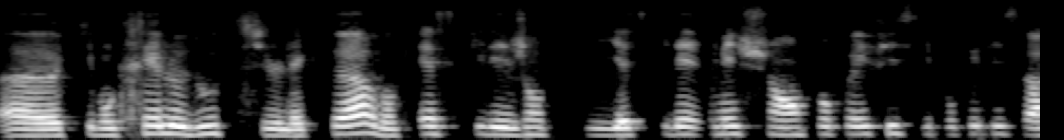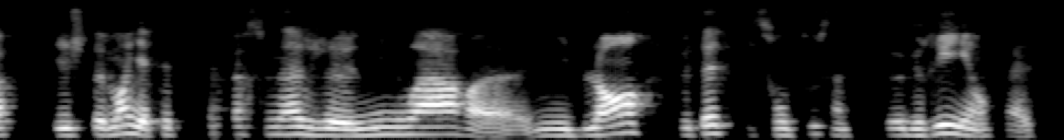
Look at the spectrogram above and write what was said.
euh, qui vont créer le doute chez le lecteur. Donc, est-ce qu'il est gentil? Est-ce qu'il est méchant? Pourquoi il fait ci? Pourquoi il fait ça? Et justement, il y a peut-être pas de personnages ni noirs ni blancs. Peut-être qu'ils sont tous un petit peu gris en fait.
